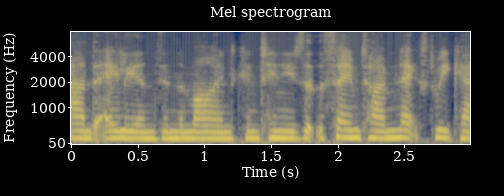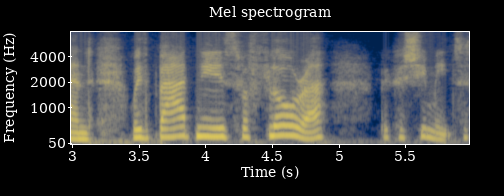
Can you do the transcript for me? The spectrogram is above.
And Aliens in the Mind continues at the same time next weekend with bad news for Flora because she meets a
